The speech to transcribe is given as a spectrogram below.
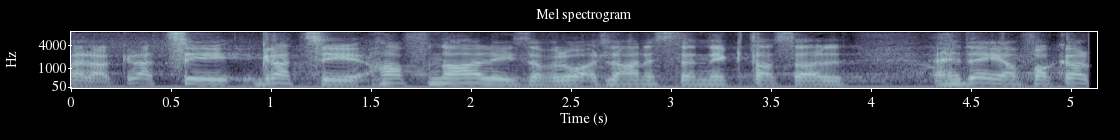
Mela, grazzi, grazzi ħafna Liza fil-waqt li ħanistennik tasal ħdejja nfakkar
